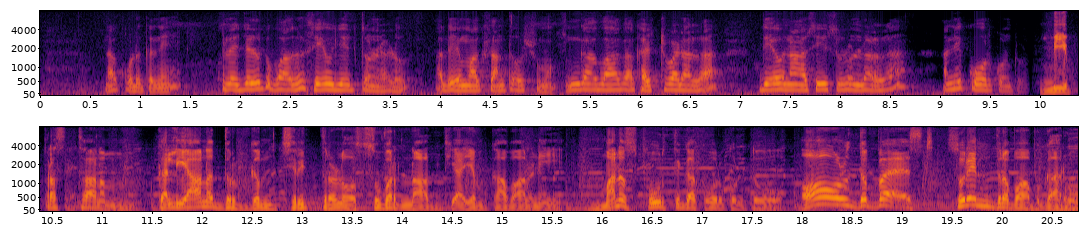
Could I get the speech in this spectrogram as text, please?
నా కొడుకుని. ప్రజలకు బాగా సేవ్ చేస్తున్నాడు. అదే మాకు సంతోషము. ఇంకా బాగా కష్టపడాలా? దేవుని ఆశీస్సులు ఉండాలా అని కోరుకుంటున్నాను మీ ప్రస్థానం కళ్యాణ దుర్గం చరిత్రలో సువర్ణ అధ్యాయం కావాలని మనస్ఫూర్తిగా కోరుకుంటూ ఆల్ ది బెస్ట్ సురేంద్రబాబు గారు.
